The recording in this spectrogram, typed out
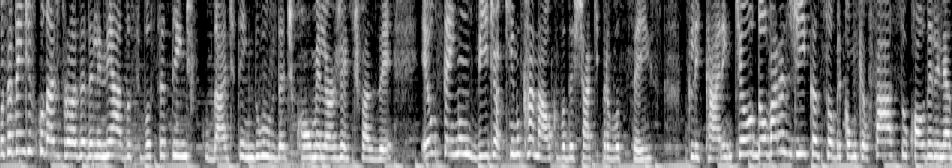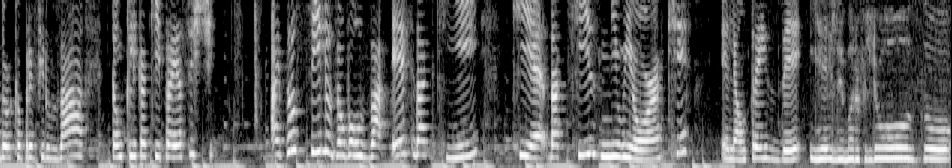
Você tem dificuldade para fazer delineado? Se você tem dificuldade, tem dúvida de qual o melhor jeito de fazer, eu tenho um vídeo aqui no canal que eu vou deixar aqui para vocês clicarem, que eu dou várias dicas sobre como que eu faço, qual delineador que eu prefiro usar, então clica aqui para ir assistir. Aí pros cílios eu vou usar esse daqui, que é da Kiss New York. Ele é um 3D e ele é maravilhoso.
